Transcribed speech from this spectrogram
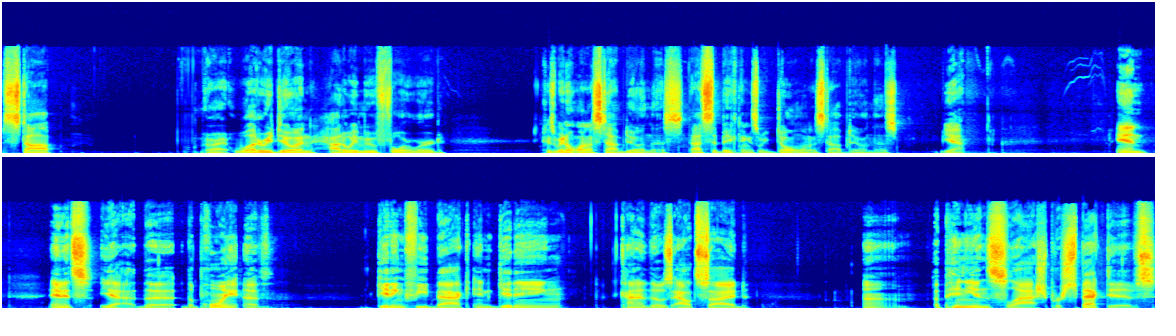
stop. All right, what are we doing? How do we move forward? Because we don't want to stop doing this. That's the big thing is we don't want to stop doing this. Yeah. And and it's yeah, the the point of getting feedback and getting kind of those outside um opinions slash perspectives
